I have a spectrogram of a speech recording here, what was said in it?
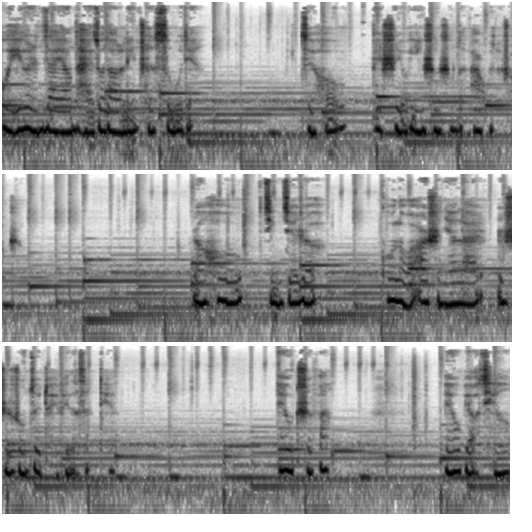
我一个人在阳台坐到了凌晨四五点，最后被室友硬生生的拉回了床上。然后紧接着，过了我二十年来人生中最颓废的三天，没有吃饭，没有表情，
